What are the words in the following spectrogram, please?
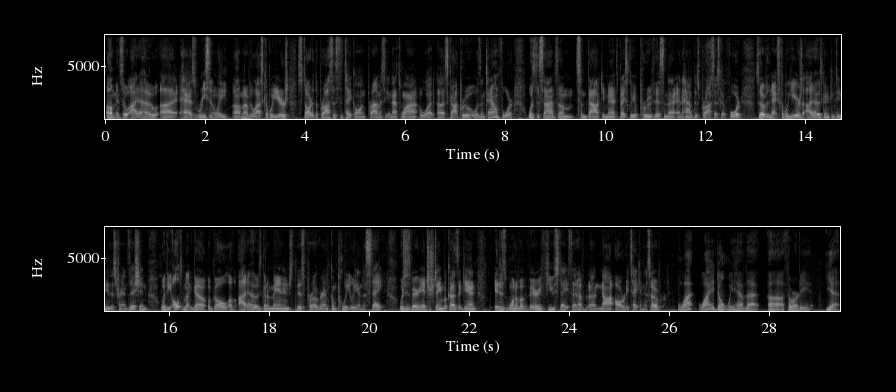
Um, and so Idaho uh, has recently, um, over the last couple years, started the process to take on primacy, and that's why what uh, Scott Pruitt was in town for was to sign some some documents, basically approve this and that, and have this process go forward. So over the next couple years, Idaho is going to continue this transition with the ultimate go- goal of Idaho is going to manage this program completely in the state, which is very interesting because again, it is one of a very few states that have uh, not already taken this over. Why why don't we have that uh, authority yet?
